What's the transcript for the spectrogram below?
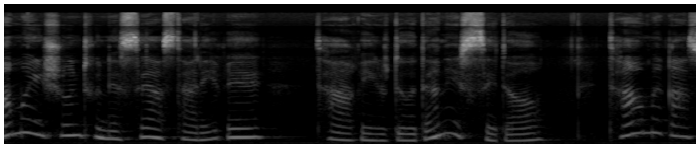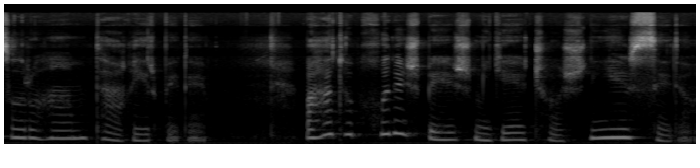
اما ایشون تونسته از طریق تغییر دادن صدا طعم غذا رو هم تغییر بده. و حتی خودش بهش میگه چاشنی صدا.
